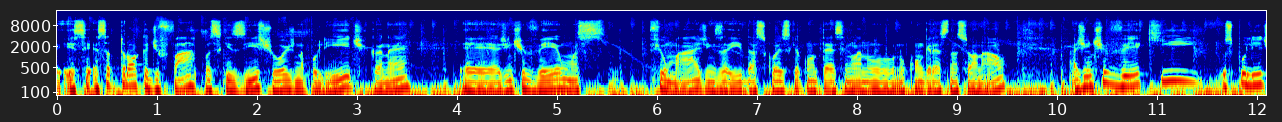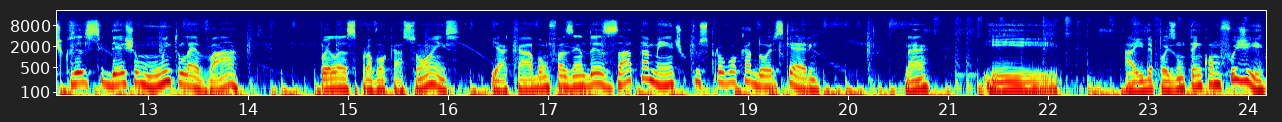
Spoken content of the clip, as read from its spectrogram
esse, essa troca de farpas que existe hoje na política, né? É, a gente vê umas filmagens aí das coisas que acontecem lá no, no, Congresso Nacional. A gente vê que os políticos eles se deixam muito levar pelas provocações e acabam fazendo exatamente o que os provocadores querem, né? E aí depois não tem como fugir.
